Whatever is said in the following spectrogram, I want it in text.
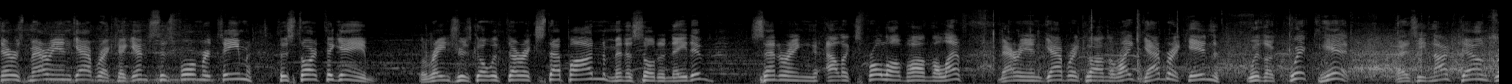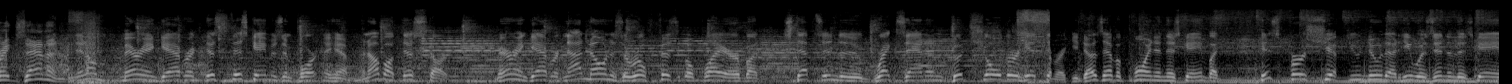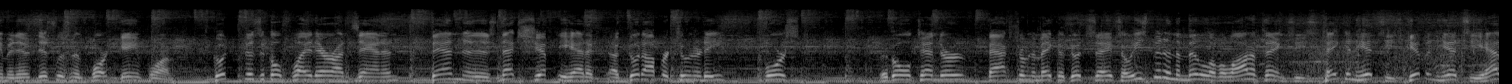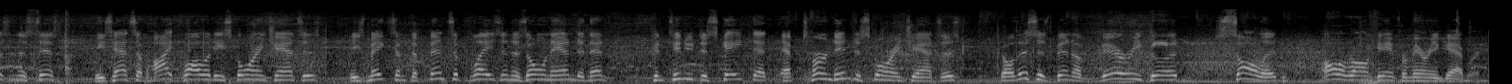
there's Marian Gaborik against his former team to start the game. The Rangers go with Derek Stepan, Minnesota native. Centering Alex Frolov on the left, Marian Gaborik on the right. Gaborik in with a quick hit as he knocked down Greg Zanon. You know, Marian Gaborik, this, this game is important to him. And how about this start? Marian Gaborik, not known as a real physical player, but steps into Greg Zanon, good shoulder hit. He does have a point in this game, but his first shift, you knew that he was into this game, and this was an important game for him. Good physical play there on Zanon. Then his next shift, he had a, a good opportunity, forced the goaltender, backs Backstrom, to make a good save. So he's been in the middle of a lot of things. He's taken hits, he's given hits, he has an assist, he's had some high-quality scoring chances. He's made some defensive plays in his own end and then continued to skate that have turned into scoring chances. So this has been a very good, solid, all-around game for Marian Gaborik.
